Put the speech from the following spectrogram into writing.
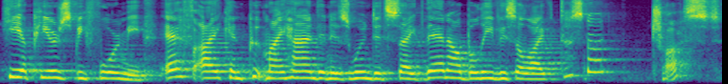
he appears before me. If I can put my hand in his wounded side, then I'll believe he's alive. That's not trust.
